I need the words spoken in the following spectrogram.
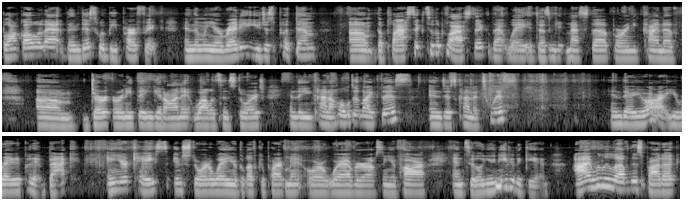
block all of that, then this would be perfect. And then when you're ready, you just put them um, the plastic to the plastic. That way it doesn't get messed up or any kind of um, dirt or anything get on it while it's in storage. And then you kind of hold it like this and just kind of twist. And there you are. You're ready to put it back in your case and store it away in your glove compartment or wherever else in your car until you need it again. I really love this product.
